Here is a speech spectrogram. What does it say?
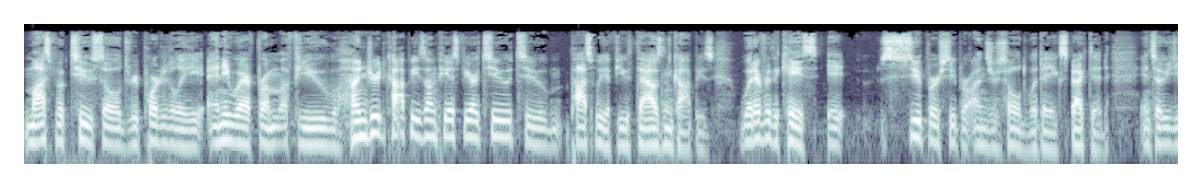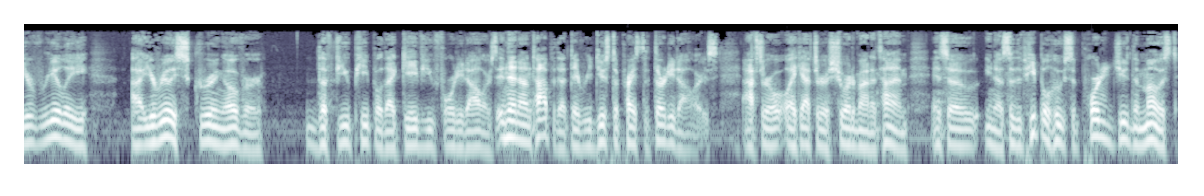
Moss Book Two sold reportedly anywhere from a few hundred copies on PSVR two to possibly a few thousand copies. Whatever the case, it super super undersold what they expected, and so you're really uh, you're really screwing over the few people that gave you forty dollars, and then on top of that, they reduced the price to thirty dollars after like after a short amount of time. And so you know, so the people who supported you the most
